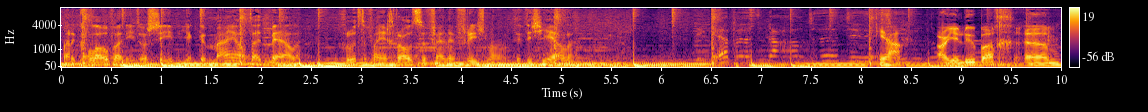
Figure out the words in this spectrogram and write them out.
Maar ik geloof haar niet hoor, Siep. Je kunt mij altijd bellen. Groeten van je grootste fan in Friesland. Dit is Jelle. Ja, Arjen Lubach. Um,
